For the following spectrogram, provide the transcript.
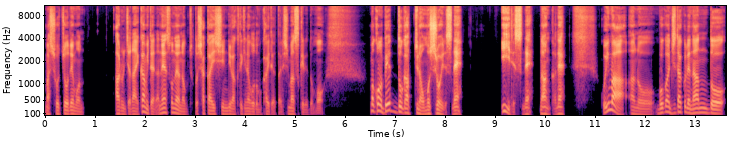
まあ、象徴でもあるんじゃないかみたいなね、そんなようなちょっと社会心理学的なことも書いてあったりしますけれども、まあ、このベッドがっていうのは面白いですね。いいですね。なんかね。こ今、あの、僕は自宅で何度、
